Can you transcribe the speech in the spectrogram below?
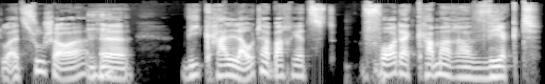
du als Zuschauer, mhm. äh, wie Karl Lauterbach jetzt vor der Kamera wirkt.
